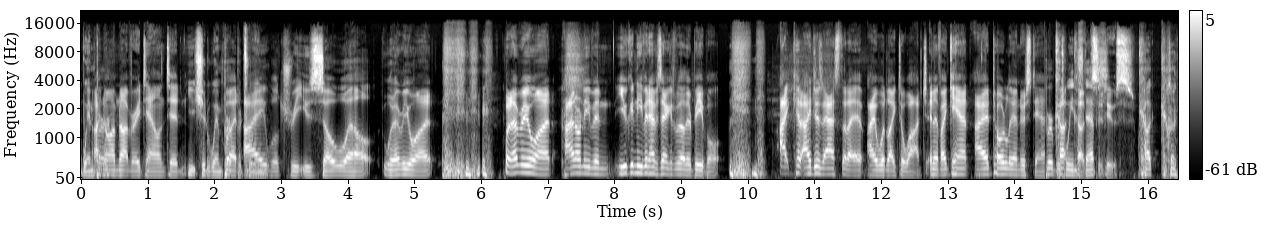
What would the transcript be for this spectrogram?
Whimper? I know I'm not very talented. you should whimper but between. I will treat you so well. Whatever you want. Whatever you want. I don't even you can even have sex with other people. I can I just ask that I I would like to watch. And if I can't, I totally understand. Whimper between cuck, steps? seduce. cuck cuck.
